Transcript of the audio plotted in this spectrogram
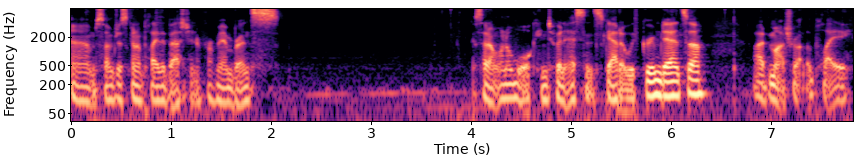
um, so I'm just going to play the Bastion of Remembrance because I don't want to walk into an Essence Scatter with Grimdancer. I'd much rather play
